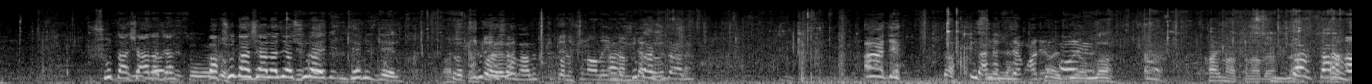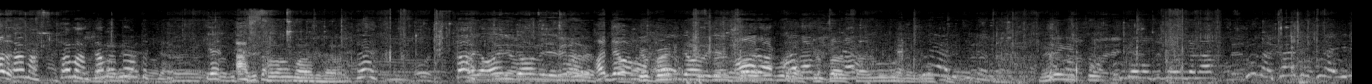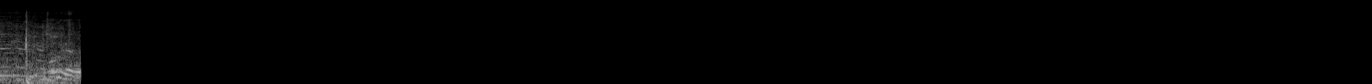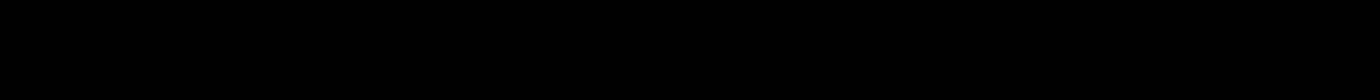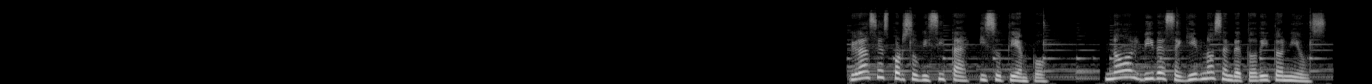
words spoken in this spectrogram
Şu taşı alacağız. Bak şu taşı alacağız. Şurayı bir temizleyelim. Dur, şu taşı alalım. Tut onu şunu alayım ben şu bir dakika. taşı da alalım. Hadi. Tutayım hadi. Allah. Kaymasın abi. Tamam tamam tamam tamam tamam tamam. Gel. Bir falan var. Hadi aynı devam edelim abi. Hadi devam. Köpeğe devam edelim. Ağır ağır. Köpeğin sahibi burada. Nereye gitti o? Şuradan sadece şuraya ileriye geç. Gracias por su visita y su tiempo. No olvide seguirnos en The Todito News.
